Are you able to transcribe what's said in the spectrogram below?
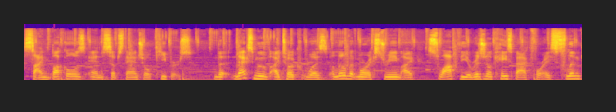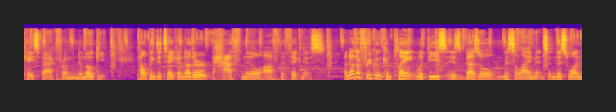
signed buckles and substantial keepers. The next move I took was a little bit more extreme. I swapped the original case back for a slim case back from Namoki, helping to take another half mil off the thickness. Another frequent complaint with these is bezel misalignment, and this one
